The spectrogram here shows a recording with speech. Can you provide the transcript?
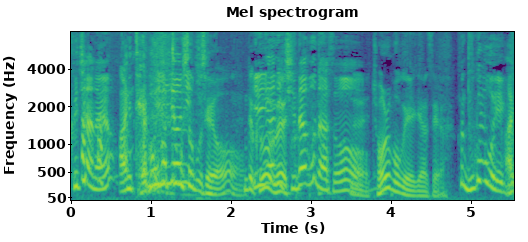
그렇지 않아요? 아니 대본 같은 거 써보세요. 근데 그걸 1년이 왜 지나고 나서 네, 저를 보고 얘기하세요? 그럼 누구 보고 얘기해요?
